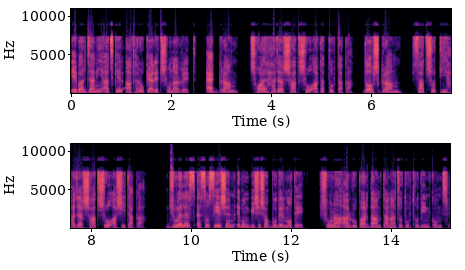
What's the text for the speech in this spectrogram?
এবার জানি আজকের আঠারো ক্যারেট সোনার রেট, এক গ্রাম ছয় হাজার সাতশো আটাত্তর টাকা, দশ গ্রাম সাতষট্টি হাজার সাতশো আশি টাকা। জুয়েলার্স অ্যাসোসিয়েশন এবং বিশেষজ্ঞদের মতে, সোনা আর রূপার দাম টানা চতুর্থ দিন কমছে।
